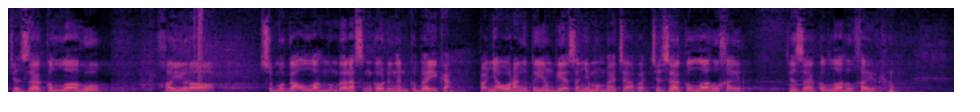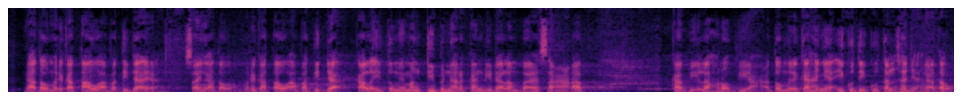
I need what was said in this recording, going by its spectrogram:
Jazakallahu khaira. Semoga Allah membalas engkau dengan kebaikan. Banyak orang itu yang biasanya membaca apa? Jazakallahu khair. Jazakallahu khair. Nggak tahu mereka tahu apa tidak ya? Saya nggak tahu. Mereka tahu apa tidak. Kalau itu memang dibenarkan di dalam bahasa Arab kabilah Robiah atau mereka hanya ikut-ikutan saja, nggak tahu.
